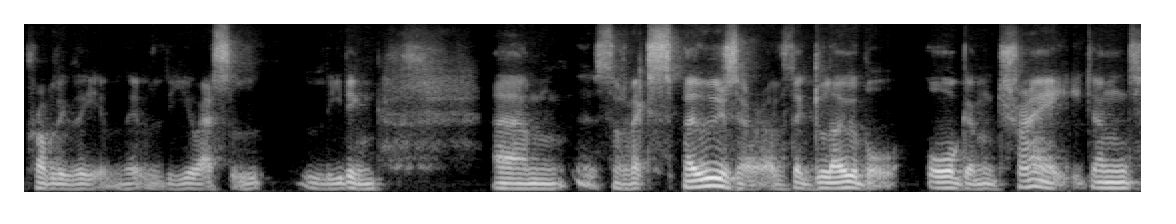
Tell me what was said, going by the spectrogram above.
probably the, the, the US leading um, sort of exposer of the global organ trade. And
